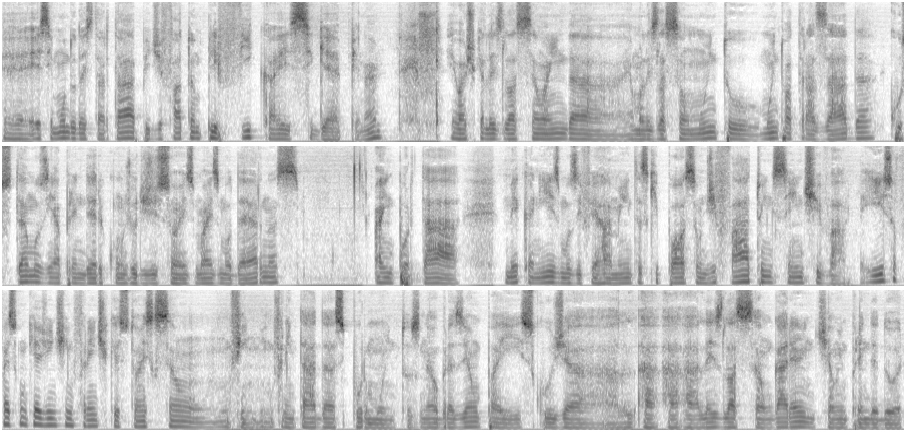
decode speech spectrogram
é, esse mundo da startup, de fato amplifica esse gap, né? Eu acho que a legislação ainda é uma legislação muito, muito atrasada. Custamos em aprender com jurisdições mais modernas a importar mecanismos e ferramentas que possam de fato incentivar. E isso faz com que a gente enfrente questões que são, enfim, enfrentadas por muitos. Né? O Brasil é um país cuja a, a, a legislação garante ao empreendedor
